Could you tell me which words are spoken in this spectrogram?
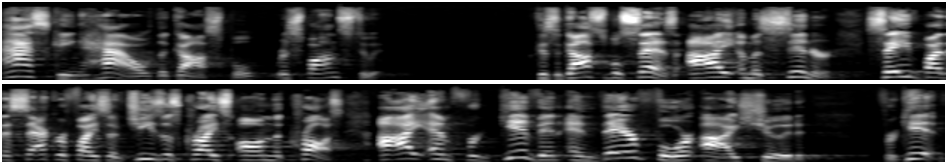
asking how the gospel responds to it. Because the gospel says, I am a sinner, saved by the sacrifice of Jesus Christ on the cross. I am forgiven, and therefore I should forgive.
